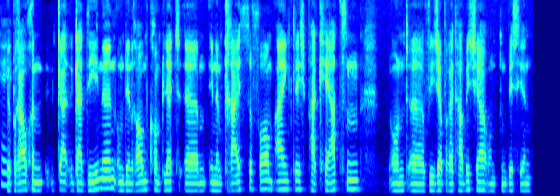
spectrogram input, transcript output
Wir Okay. brauchen Ga Gardinen, um den Raum komplett ähm, in einem Kreis zu formen eigentlich, paar Kerzen und äh, Ouija-Brett habe ich ja und ein bisschen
